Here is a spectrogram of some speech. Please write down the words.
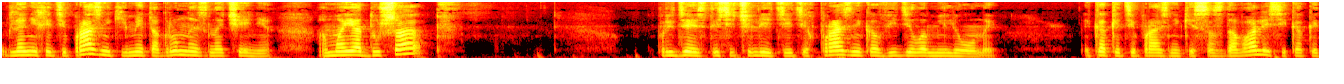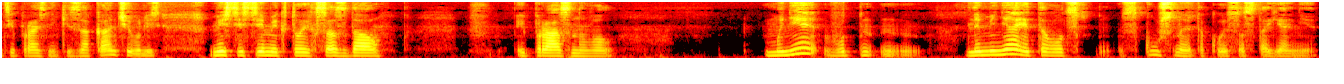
Для них эти праздники имеют огромное значение. А моя душа придя из тысячелетий этих праздников, видела миллионы. И как эти праздники создавались, и как эти праздники заканчивались вместе с теми, кто их создал и праздновал. Мне вот для меня это вот скучное такое состояние.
